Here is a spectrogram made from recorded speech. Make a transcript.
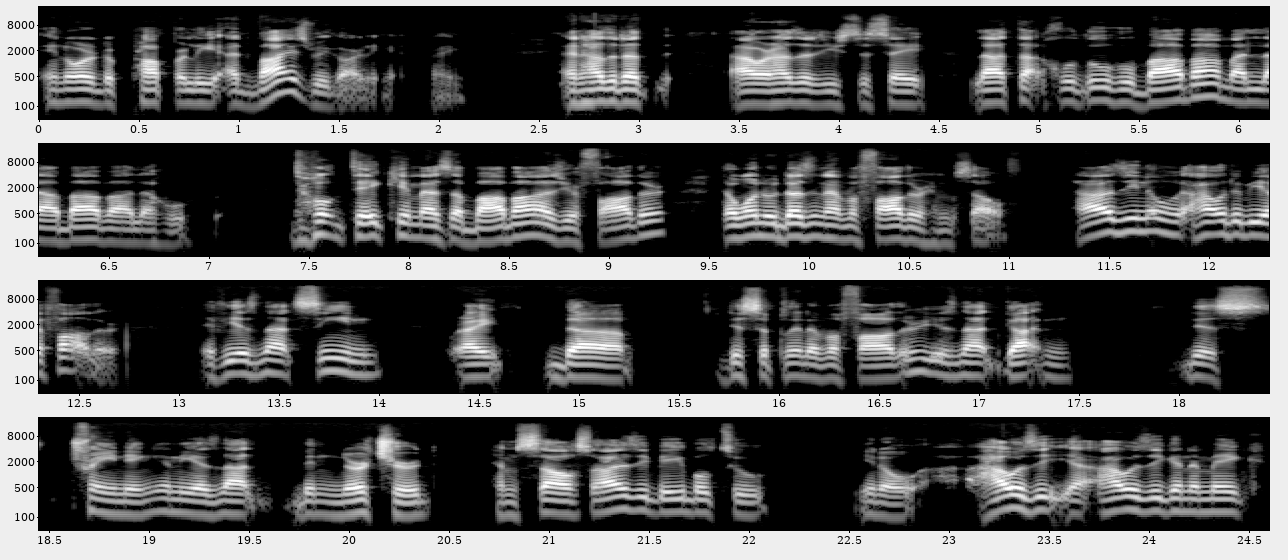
in order to properly advise regarding it, right? And Hazrat, our Hazrat used to say, La ta'khuduhu baba man la baba lahu. Don't take him as a baba, as your father, the one who doesn't have a father himself. How does he know how to be a father? If he has not seen, right, the discipline of a father, he has not gotten this training and he has not been nurtured himself. So how is he be able to, you know, how is he how is he going to make,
